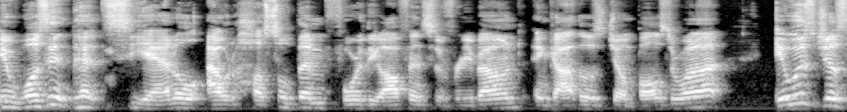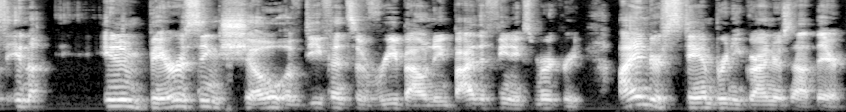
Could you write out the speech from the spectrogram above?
it wasn't that Seattle out hustled them for the offensive rebound and got those jump balls or whatnot. It was just an, an embarrassing show of defensive rebounding by the Phoenix Mercury. I understand Brittney Griner's not there,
